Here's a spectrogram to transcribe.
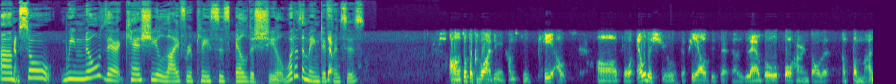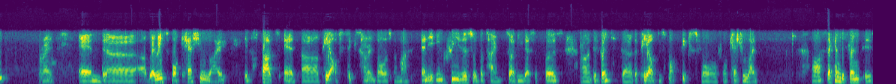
Um, yeah. So we know that CareShield Life replaces Elder ElderShield. What are the main differences? Uh, so first of all, I think when it comes to payouts, uh, for ElderShield, the payout is at a level $400 per month right? And uh, whereas for CareShield Life, it starts at a payout of $600 per month and it increases over time. So I think that's the first uh, difference. The, the payout is not fixed for, for CareShield Life. Uh, second difference is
